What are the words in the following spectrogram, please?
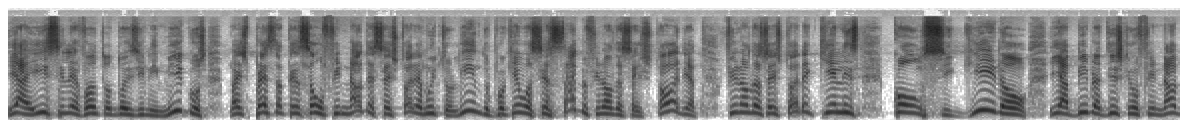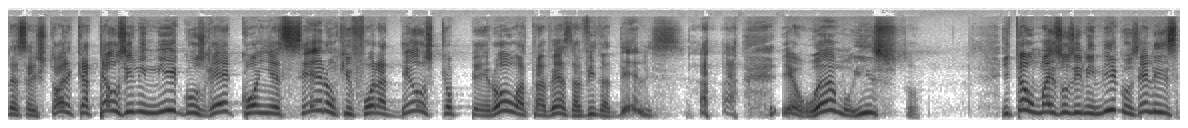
e, e aí se levantam dois inimigos, mas presta atenção, o final dessa história é muito lindo, porque você sabe o final dessa história. O final dessa história é que eles conseguiram, e a Bíblia diz que no final dessa história, que até os inimigos reconheceram que fora Deus que operou através da vida deles. Eu amo isto. Então, mas os inimigos, eles,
